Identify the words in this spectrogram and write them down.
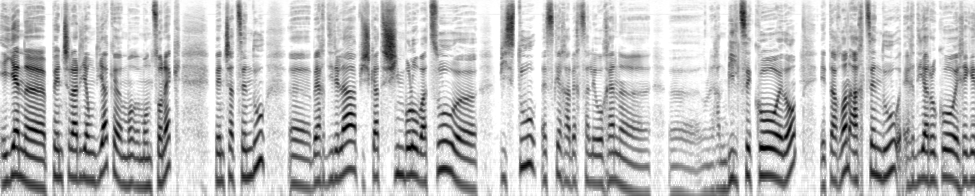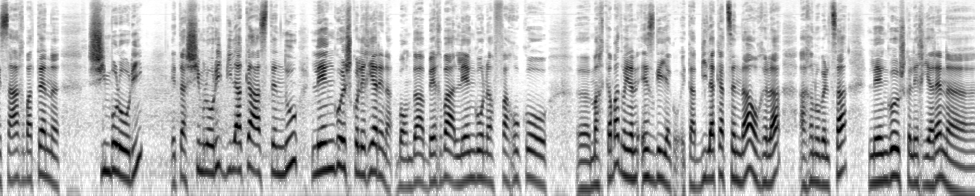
Eien uh, pentsalari handiak, Montzonek, pentsatzen du, uh, behar direla, pixkat simbolo batzu, uh, piztu ezker abertzale horren uh, uh, biltzeko edo, eta orduan hartzen du erdiarroko errege baten simbolo hori, eta simbolo hori bilaka azten du lehengo eskolegiarena. Bon, da berba lehengo Nafarroko uh, marka bat, baina ez gehiago. Eta bilakatzen da horrela, argano beltza, lehengo eskolegiaren uh,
